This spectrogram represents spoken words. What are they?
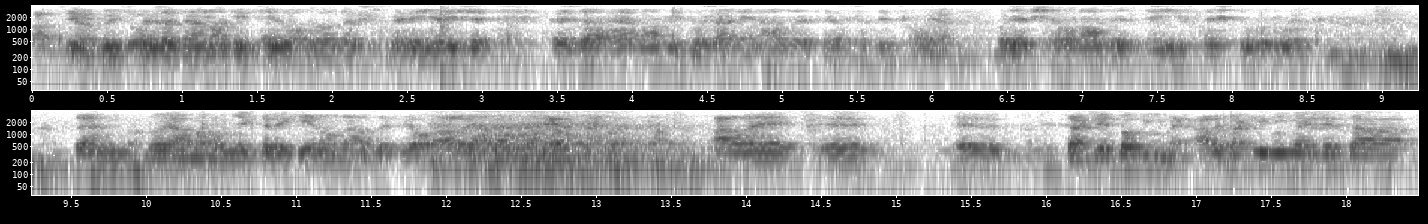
asi no, byli jsme za dramatici od toho, takže jsme věděli, že každá hra má mít pořádný název. Já jsem vždycky měl ode všeho název dřív než tu hru. Ten, no já mám od některých jenom název, jo, ale, ale e, e, takže to víme. Ale taky víme, že, ta,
